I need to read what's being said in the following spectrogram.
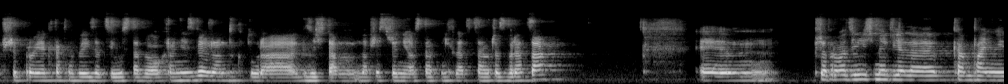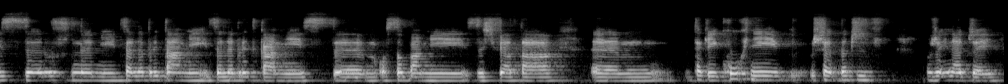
przy projektach nowelizacji ustawy o ochronie zwierząt, która gdzieś tam na przestrzeni ostatnich lat cały czas wraca. Przeprowadziliśmy wiele kampanii z różnymi celebrytami i celebrytkami, z osobami ze świata takiej kuchni, znaczy może inaczej,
